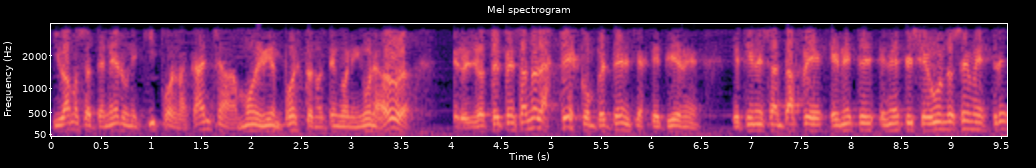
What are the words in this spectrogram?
y vamos a tener un equipo en la cancha muy bien puesto, no tengo ninguna duda. Pero yo estoy pensando en las tres competencias que tiene que tiene Santa Fe en este en este segundo semestre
